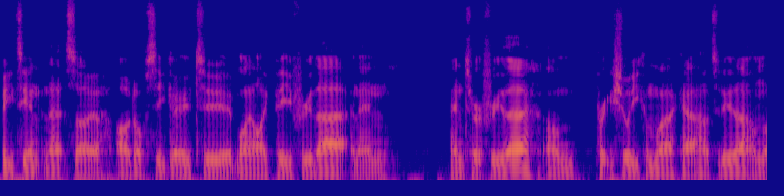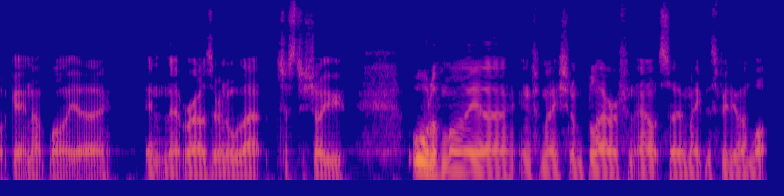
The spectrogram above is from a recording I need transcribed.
BT Internet, so I would obviously go to my IP through that and then enter it through there. I'm pretty sure you can work out how to do that. I'm not getting up my uh, internet browser and all that just to show you all of my uh, information and blur everything out so make this video a lot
